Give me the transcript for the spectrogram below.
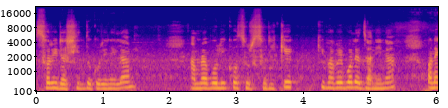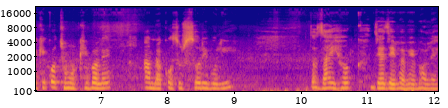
শরীরটা সিদ্ধ করে নিলাম। আমরা বলি কচুর ছড়িকে কীভাবে বলে জানি না। অনেকে কচুমুখী বলে, আমরা কচুর ছড়ি বলি। তো যাই হোক, যে যেভাবে বলে।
